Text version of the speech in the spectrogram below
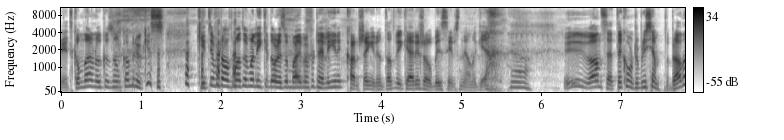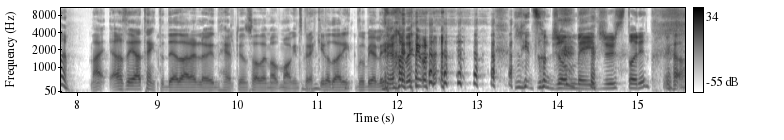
Vet ikke om det er noe som kan brukes. Kitty fortalte meg at hun var like dårlig som meg med fortellinger. Kanskje en grunn til at vi ikke er i showbiz. Hilsen Jannicke. Uansett, det kommer til å bli kjempebra, det. Nei, altså jeg tenkte det der er løgn helt til hun sa det med at magen sprekker, og da ringte noen bjeller. Ja, det gjorde det. Litt sånn John Major-storyen. Ja.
